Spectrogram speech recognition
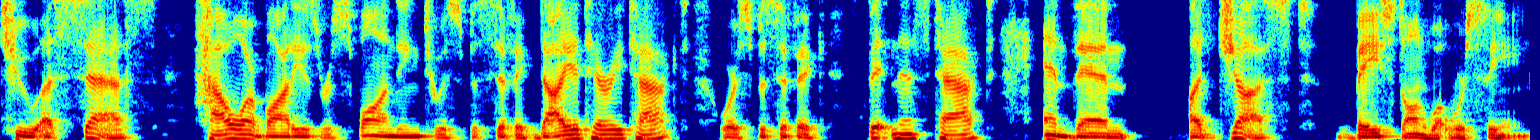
to assess how our body is responding to a specific dietary tact or a specific fitness tact and then adjust based on what we're seeing.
